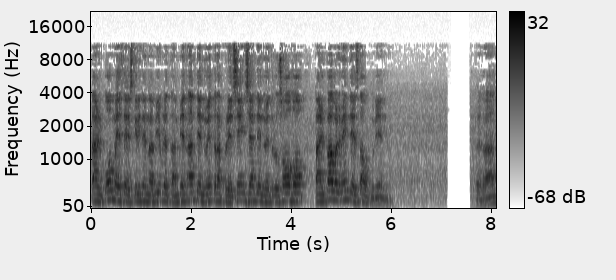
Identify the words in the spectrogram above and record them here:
tal como está escrita en la Biblia, también ante nuestra presencia, ante nuestros ojos, palpablemente está ocurriendo. ¿Verdad?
